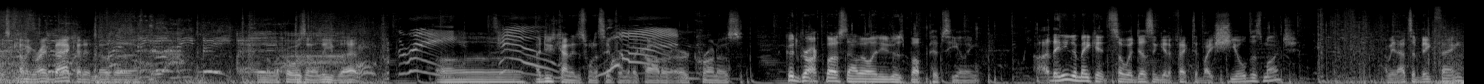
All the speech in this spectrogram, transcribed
was coming right back. I didn't know the. You'll need me! I didn't know if I was gonna leave that. Uh, I do kind of just want to save for another Kata or Kronos. Good Grohk buffs. Now they all I need to do is buff Pip's healing. Uh, they need to make it so it doesn't get affected by shield as much. I mean, that's a big thing.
